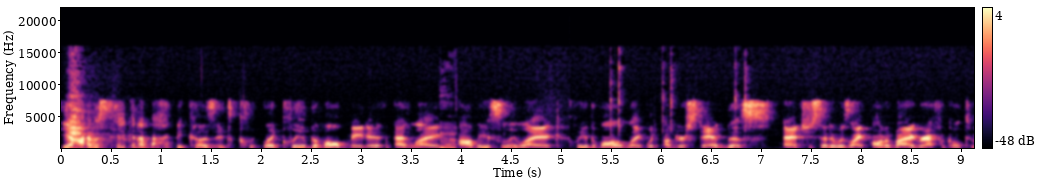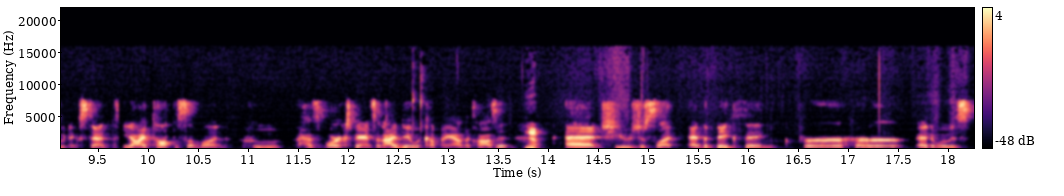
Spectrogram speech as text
Yeah, I was taken aback because it's cle like Clea DuVall made it, and like Yeah. obviously like Clea DuVall like would understand this, and she said it was like autobiographical to an extent. You know, I talked to someone who has more experience than I do with coming out of the closet, Yeah. and she was just like, and the big thing for her, and it was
